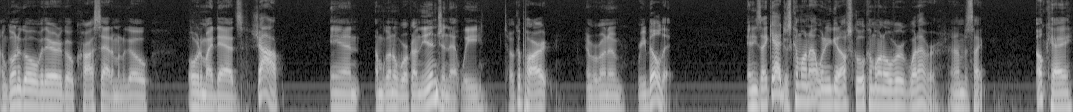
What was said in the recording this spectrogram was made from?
I'm going to go over there to go cross that. I'm going to go over to my dad's shop and I'm going to work on the engine that we took apart and we're going to rebuild it. And he's like, Yeah, just come on out when you get off school, come on over, whatever. And I'm just like, Okay.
